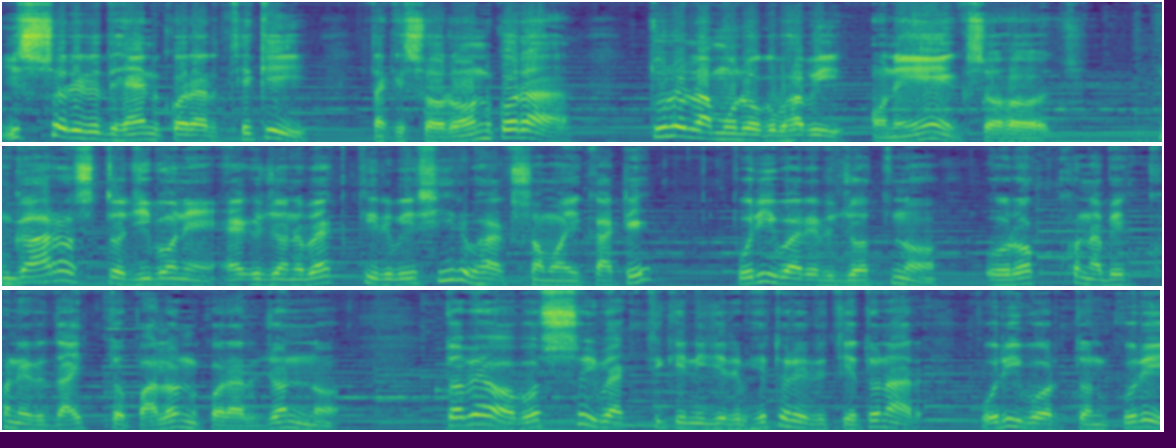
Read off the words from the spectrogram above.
ঈশ্বরের ধ্যান করার থেকে তাকে স্মরণ করা তুলনামূলকভাবে অনেক সহজ। গারস্থ জীবনে একজন ব্যক্তির বেশিরভাগ সময় কাটে পরিবারের যত্ন ও রক্ষণাবেক্ষণের দায়িত্ব পালন করার জন্য। তবে অবশ্যই ব্যক্তিকে নিজের ভেতরের চেতনার পরিবর্তন করে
